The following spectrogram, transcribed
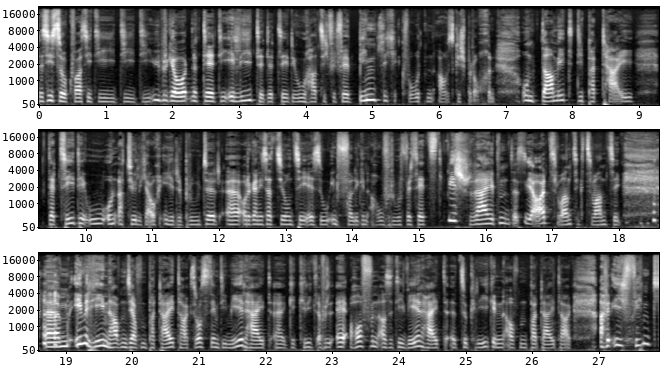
das ist so quasi die, die, die übergeordnete, die Elite der CDU hat sich für verbindliche Quoten ausgesprochen und damit die Partei der CDU und natürlich auch ihrer Bruderorganisation äh, CSU in völligen Aufruhr versetzt. Wir schreiben das Jahr 2020. ähm, immerhin haben sie auf dem Parteitag trotzdem die Mehrheit äh, gekriegt, aber äh, hoffen also die Mehrheit äh, zu kriegen auf dem Parteitag. Aber ich finde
